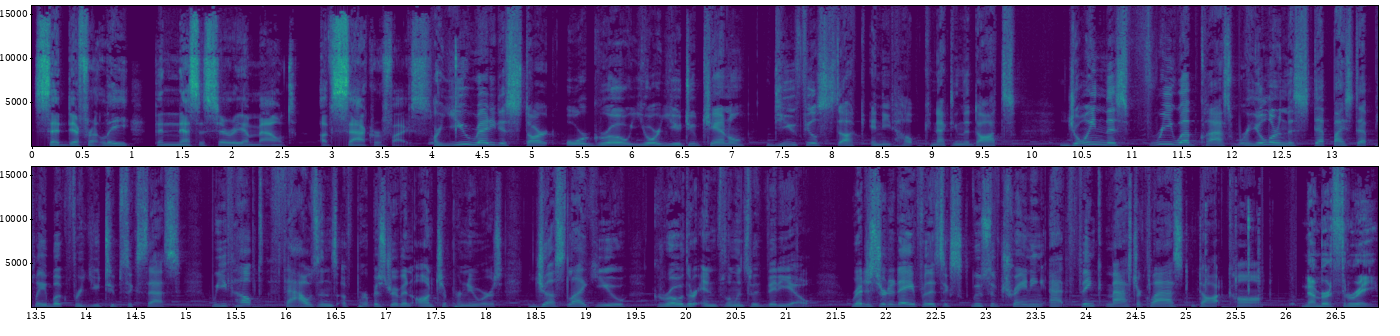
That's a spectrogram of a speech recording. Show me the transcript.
Said differently, the necessary amount of sacrifice. Are you ready to start or grow your YouTube channel? Do you feel stuck and need help connecting the dots? Join this free web class where you'll learn the step by step playbook for YouTube success. We've helped thousands of purpose driven entrepreneurs just like you grow their influence with video. Register today for this exclusive training at thinkmasterclass.com. Number three,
